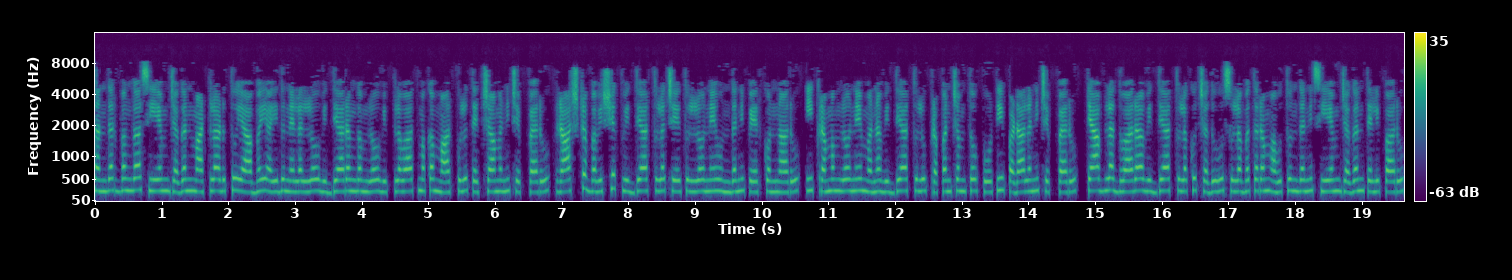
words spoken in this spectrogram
సందర్భంగా సీఎం జగన్ మాట్లాడుతూ యాభై ఐదు నెలల్లో విద్యారంగంలో విప్లవాత్మక మార్పులు తెచ్చామని చెప్పారు. రాష్ట్ర భవిష్యత్ విద్యార్థుల చేతుల్లోనే ఉందని పేర్కొన్నారు. ఈ క్రమంలోనే మన విద్యార్థులు ప్రపంచంతో పోటీ పడాలని చెప్పారు. ట్యాబ్ల ద్వారా విద్యార్థులకు చదువు సులభతరం అవుతుందని సీఎం జగన్ తెలిపారు.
